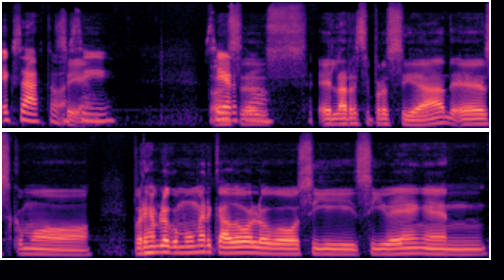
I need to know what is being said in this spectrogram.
Exacto, sí. Entonces, eh, la reciprocidad es como, por ejemplo, como un mercadólogo, si, si ven en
